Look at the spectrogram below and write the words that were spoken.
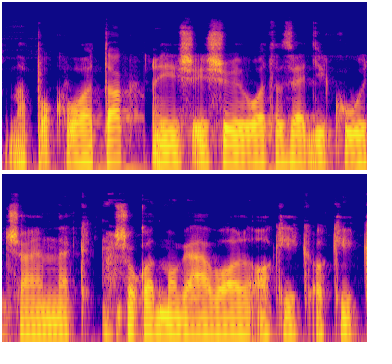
napok voltak, és, és ő volt az egyik kulcsa ennek. Sokat magával, akik, akik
